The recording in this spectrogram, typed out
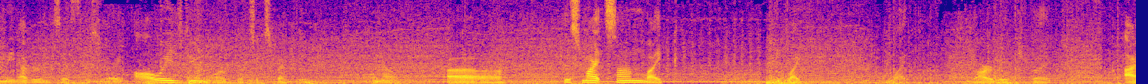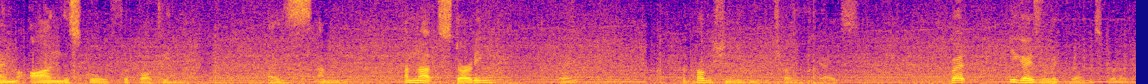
I mean, everyone says this, right? Always do more of what's expected. You know, uh, this might sound like, like, like garbage, but I'm on the school football team. As I'm, I'm not starting, right? I probably shouldn't even be telling you guys. But you guys are like friends, whatever.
